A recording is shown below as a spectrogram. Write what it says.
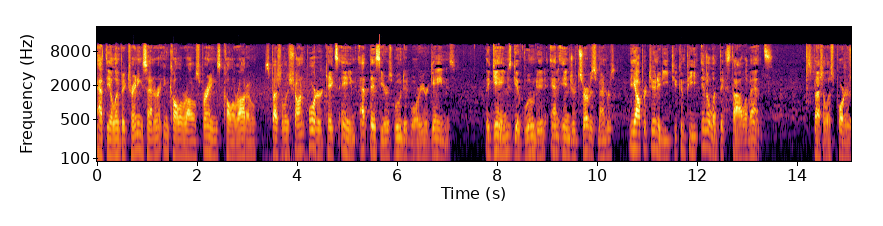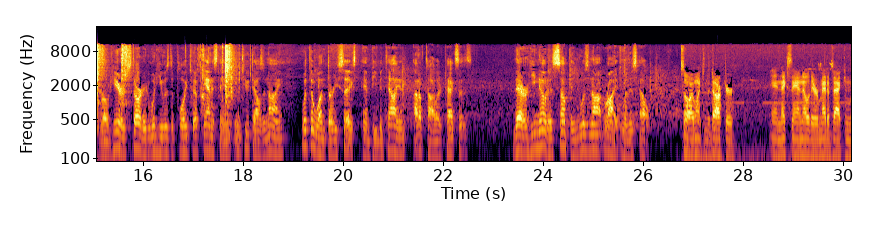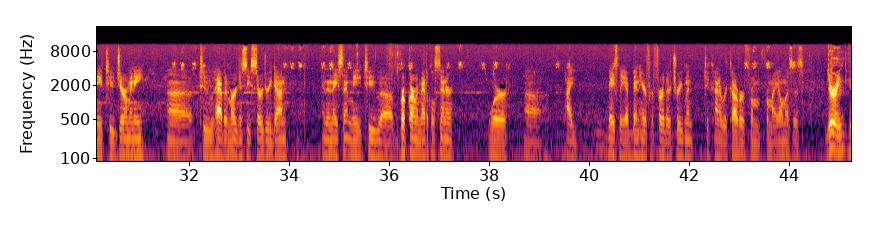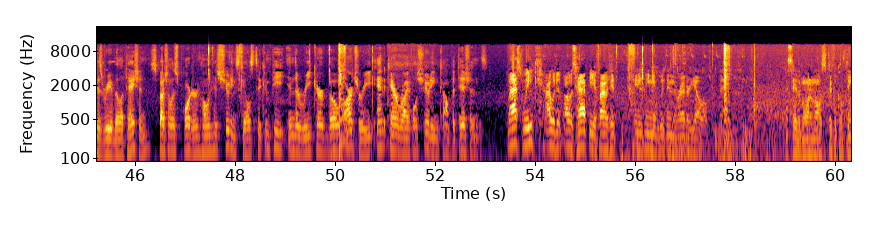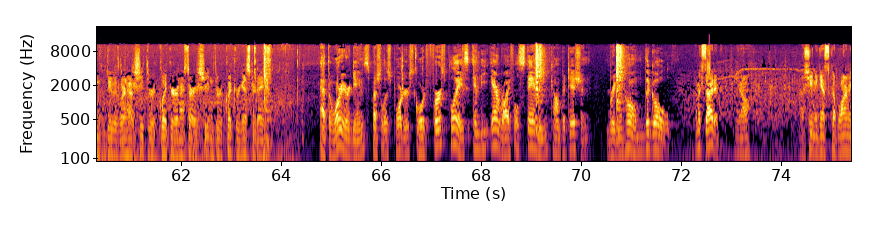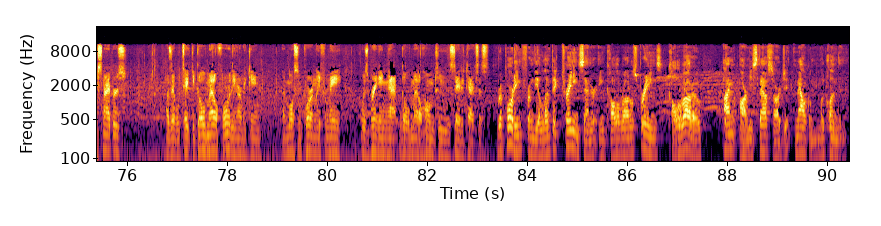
At the Olympic Training Center in Colorado Springs, Colorado, Specialist Shawn Porter takes aim at this year's Wounded Warrior Games. The Games give wounded and injured service members the opportunity to compete in Olympic style events. Specialist Porter's road here started when he was deployed to Afghanistan in 2009 with the 136th MP Battalion out of Tyler, Texas. There, he noticed something was not right with his health. So I went to the doctor, and next thing I know, they were medevacing me to Germany uh, to have an emergency surgery done. And then they sent me to uh, Brooke Army Medical Center, where uh, I basically have been here for further treatment to kind of recover from, from my illnesses. During his rehabilitation, Specialist Porter honed his shooting skills to compete in the recurve bow archery and air rifle shooting competitions. Last week, I would I was happy if I would hit anything within the red or yellow. I say that one of the most difficult things to do is learn how to shoot through a clicker, and I started shooting through a clicker yesterday. At the Warrior Games, Specialist Porter scored first place in the air rifle standing competition, bringing home the gold. I'm excited, you know. Uh, shooting against a couple Army snipers, I was able to take the gold medal for the Army team. But most importantly for me was bringing that gold medal home to the state of Texas. Reporting from the Olympic Training Center in Colorado Springs, Colorado, I'm Army Staff Sergeant Malcolm McClendon.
